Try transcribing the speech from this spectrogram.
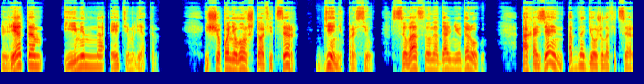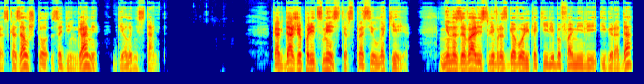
летом, именно этим летом. Еще понял он, что офицер денег просил, ссылался на дальнюю дорогу, а хозяин обнадежил офицера, сказал, что за деньгами дело не станет. Когда же полицмейстер спросил лакея, не назывались ли в разговоре какие-либо фамилии и города,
